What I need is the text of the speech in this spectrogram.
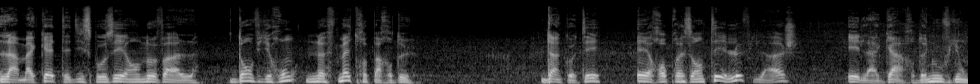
La maquette est disposée en ovale, d'environ 9 mètres par 2. D'un côté est représenté le village et la gare de Nouvion.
